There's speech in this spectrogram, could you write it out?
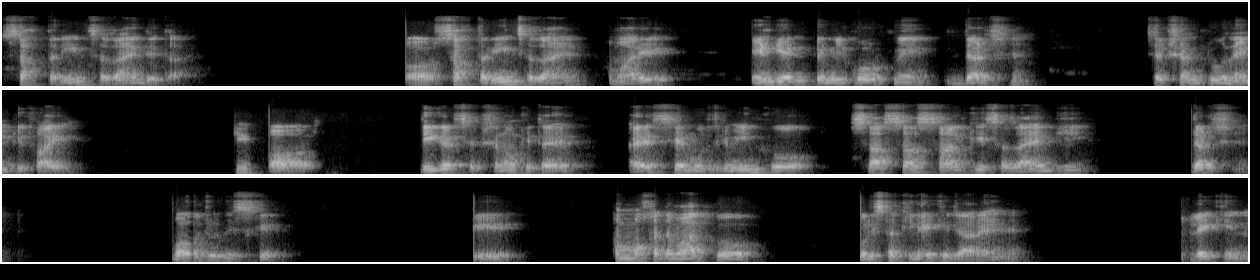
सख्त तरीन सजाएँ देता है। और सख्त तरीन सजाएँ हमारे इंडियन पेनल कोड में दर्ज हैं सेक्शन 295 और दीगर सेक्शनों के तहत ऐसे मुजरमीन को सात सात साल की सजाएँ भी दर्ज हैं। बावजूद इसके कि हम मुकदमात को पुलिस तक लेके जा रहे हैं लेकिन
